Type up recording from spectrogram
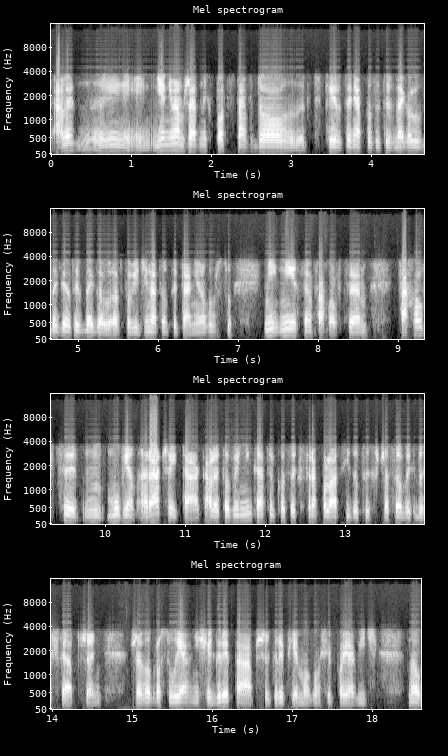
Ale y, ja nie mam żadnych podstaw do twierdzenia pozytywnego lub negatywnego odpowiedzi na to pytanie. No po prostu nie, nie jestem fachowcem. Fachowcy mówią raczej tak, ale to wynika tylko z ekstrapolacji dotychczasowych doświadczeń, że po prostu ujawni się grypa, a przy grypie mogą się pojawić no,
